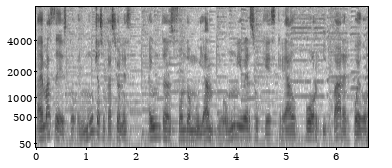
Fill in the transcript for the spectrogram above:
Además de esto, en muchas ocasiones hay un trasfondo muy amplio, un universo que es creado por y para el juego,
